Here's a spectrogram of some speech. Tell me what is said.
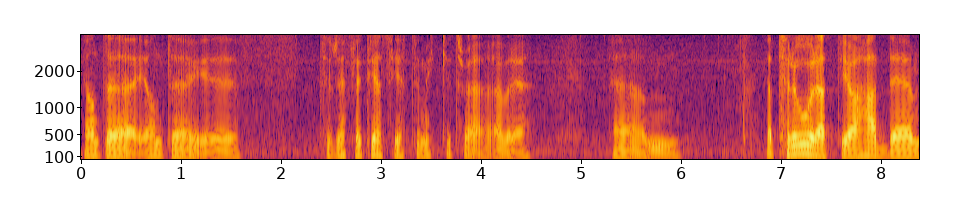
Jag har inte, jag har inte eh, reflekterat så jättemycket tror jag över det. Ehm, jag tror att jag hade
